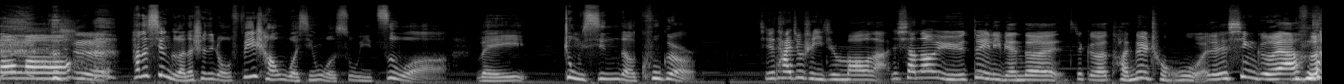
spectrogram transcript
猫猫 是她的性格呢是那种非常我行我素、以自我为重心的酷 girl。其实它就是一只猫了，就相当于队里面的这个团队宠物，这性格呀 和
